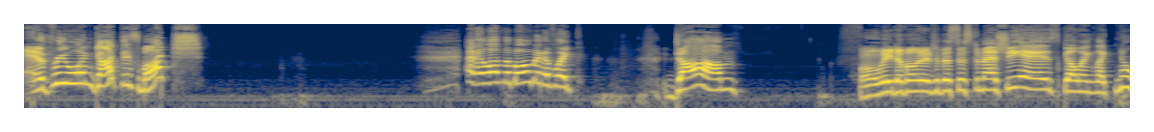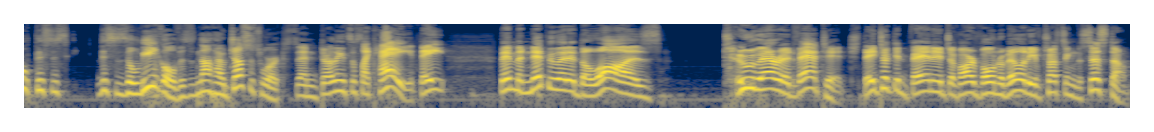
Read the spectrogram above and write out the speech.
Everyone got this much? And I love the moment of like, Dom, fully devoted to the system as she is, going like, no, this is this is illegal. This is not how justice works. And Darlene's just like, hey, they they manipulated the laws to their advantage. They took advantage of our vulnerability of trusting the system.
